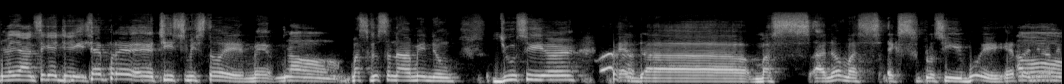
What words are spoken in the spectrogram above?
Ayan, sige Jay. Siyempre, eh, chismis to eh. May, No. mas gusto namin yung juicier and uh, mas ano mas eksplosibo eh. Ito Oo. hindi natin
